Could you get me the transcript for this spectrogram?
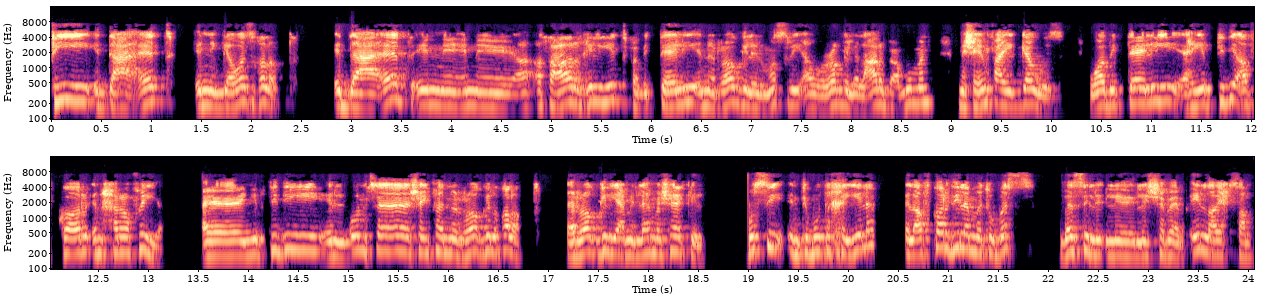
في ادعاءات إن الجواز غلط. ادعاءات ان إن أسعار غليت فبالتالي إن الراجل المصري أو الراجل العربي عموما مش هينفع يتجوز. وبالتالي هيبتدي أفكار انحرافية. آه، يبتدي الأنثى شايفة إن الراجل غلط. الراجل يعمل لها مشاكل. بصي أنت متخيلة؟ الأفكار دي لما تبث بس للشباب إيه اللي هيحصل؟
